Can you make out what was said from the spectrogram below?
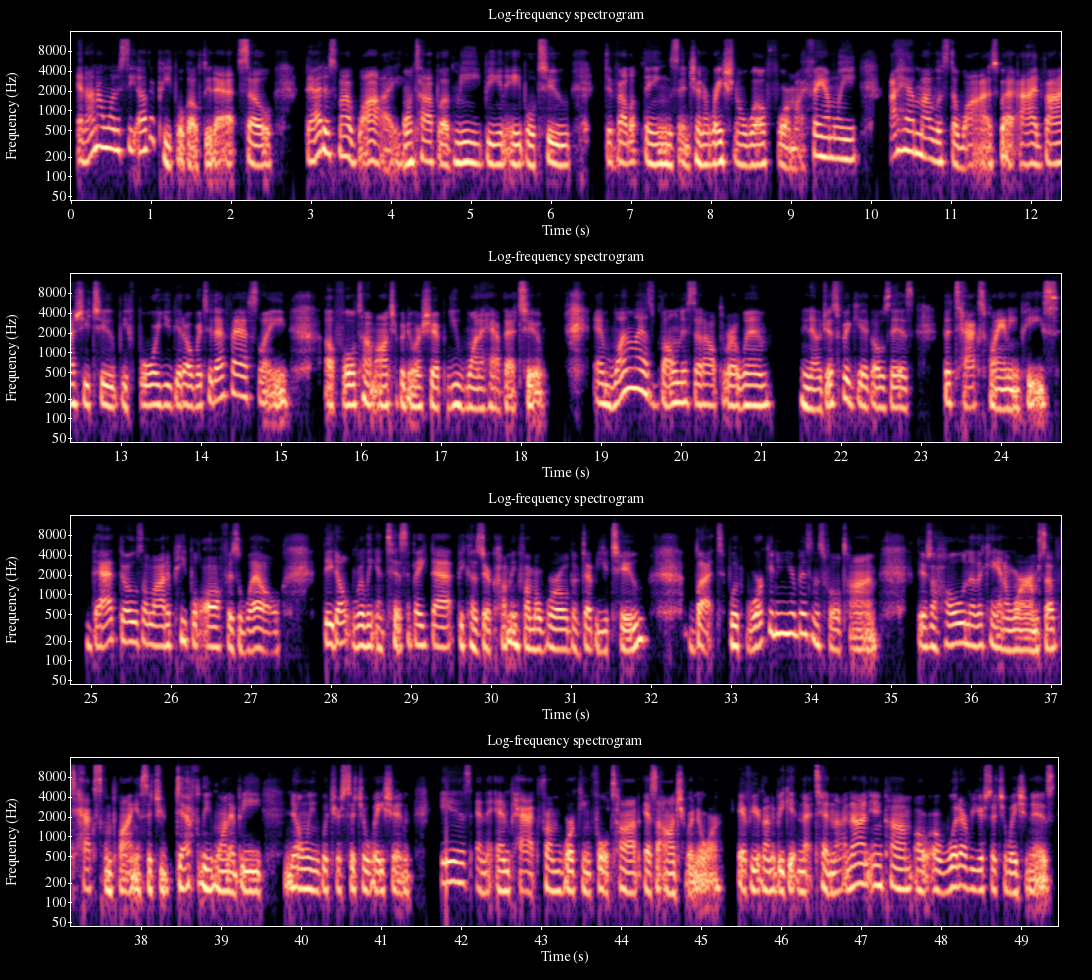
and I don't want to see other people go through that. So that is my why, on top of me being able to develop things and generational wealth for my family. I have my list of whys, but I advise you to, before you get over to that fast lane of full time entrepreneurship, you want to have that too. And one last bonus that I'll throw in, you know, just for giggles, is the tax planning piece. That throws a lot of people off as well. They don't really anticipate that because they're coming from a world of W 2. But with working in your business full time, there's a whole nother can of worms of tax compliance that you definitely want to be knowing what your situation is and the impact from working full time as an entrepreneur. If you're going to be getting that 1099 income or, or whatever your situation is,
